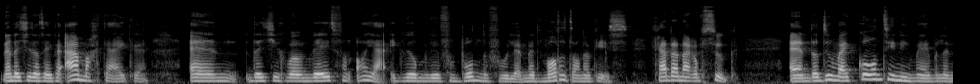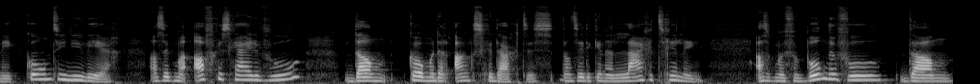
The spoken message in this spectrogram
En dat je dat even aan mag kijken. En dat je gewoon weet van, oh ja, ik wil me weer verbonden voelen met wat het dan ook is. Ga daar naar op zoek. En dat doen wij continu, Mabel en continu weer. Als ik me afgescheiden voel, dan komen er angstgedachten. Dan zit ik in een lage trilling. Als ik me verbonden voel, dan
